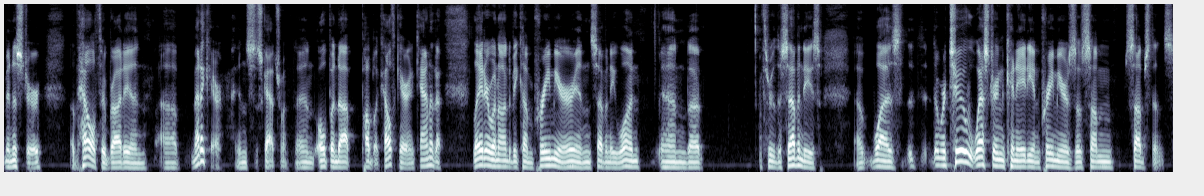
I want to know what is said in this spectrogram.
minister of health who brought in uh, Medicare in Saskatchewan and opened up public health care in Canada. Later went on to become premier in 71 and uh, through the 70s. Uh, was there were two Western Canadian premiers of some substance.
